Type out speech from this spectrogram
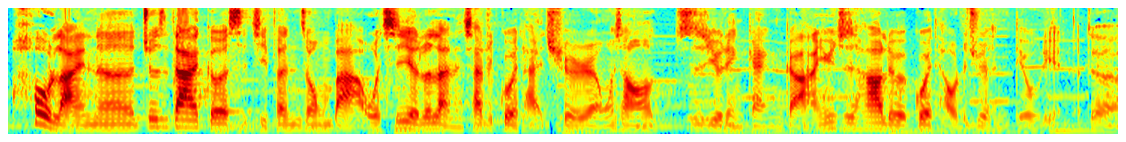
后来呢，就是大概隔了十几分钟吧，我其实也都懒得下去柜台确认，我想要就是有点尴尬，因为其实他要留给柜台，我就觉得很丢脸的。对啊，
